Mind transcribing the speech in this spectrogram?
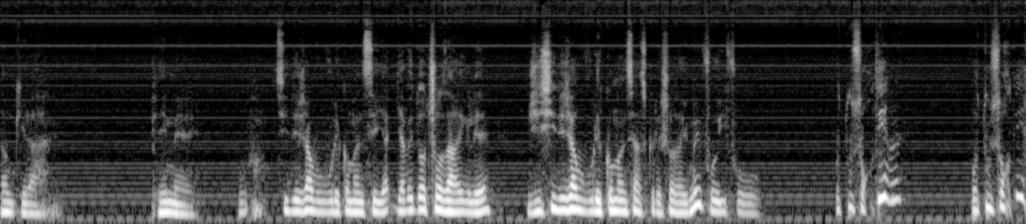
Donc il a mais si déjà vous voulez commencer, il y avait d'autres choses à régler. hein. J'ai dit, si déjà vous voulez commencer à ce que les choses aillent mieux, il faut, il faut, faut tout sortir. hein. Faut tout sortir.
